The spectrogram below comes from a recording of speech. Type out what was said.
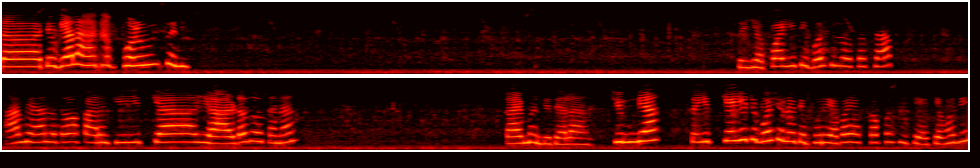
तर तो गेला आता पळून सनी. तर ह्या पाय इथे बसेल होता साप. आम्ही आलो तेव्हा कारण की इतक्या हे आरडत होता ना. काय म्हणते त्याला चिमण्या? तर इतक्या इथे बसेल होते पुऱ्या बाया कपाशीच्या याच्यामध्ये.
